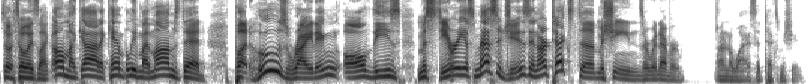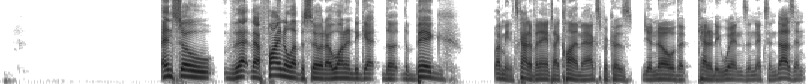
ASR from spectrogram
So it's always like, oh my God, I can't believe my mom's dead. But who's writing all these mysterious messages in our text uh, machines or whatever? I don't know why I said text machine. And so that that final episode, I wanted to get the the big. I mean, it's kind of an anticlimax because you know that Kennedy wins and Nixon doesn't.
